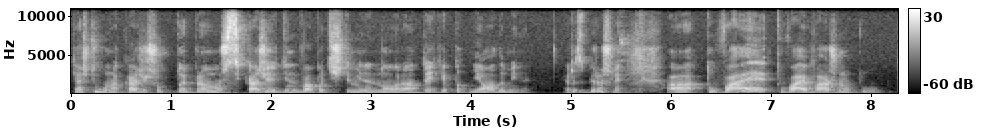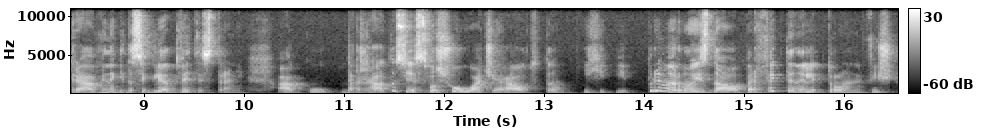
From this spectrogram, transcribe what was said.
тя ще го накаже, защото той примерно ще си каже един-два пъти ще мине номера, на третия път няма да мине. Разбираш ли? А, това, е, това е важното. Трябва винаги да се гледат двете страни. Ако държавата си е свършила обаче работата и, и примерно е издава перфектен електронен фиш,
